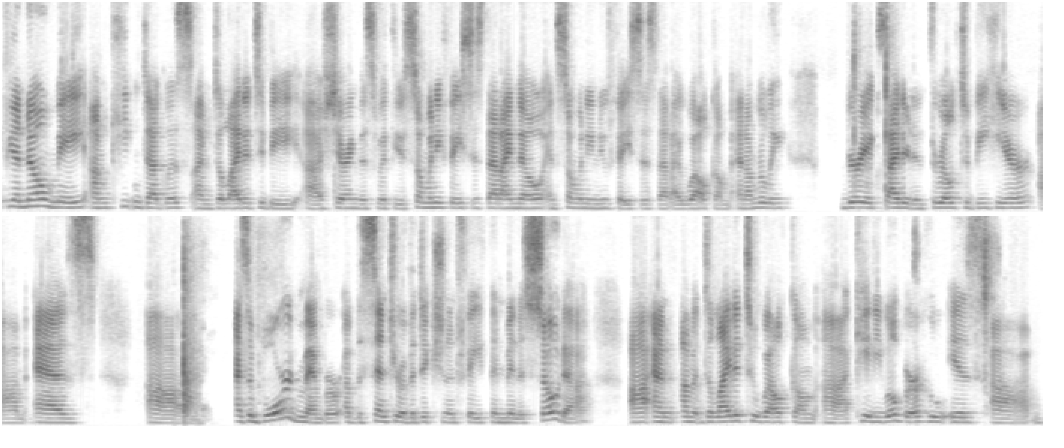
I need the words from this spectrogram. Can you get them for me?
if you know me, I'm Keaton Douglas. I'm delighted to be uh, sharing this with you. So many faces that I know and so many new faces that I welcome. And I'm really very excited and thrilled to be here um, as, um, as a board member of the Center of Addiction and Faith in Minnesota. Uh, and I'm delighted to welcome uh, Katie Wilbur, who is um,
